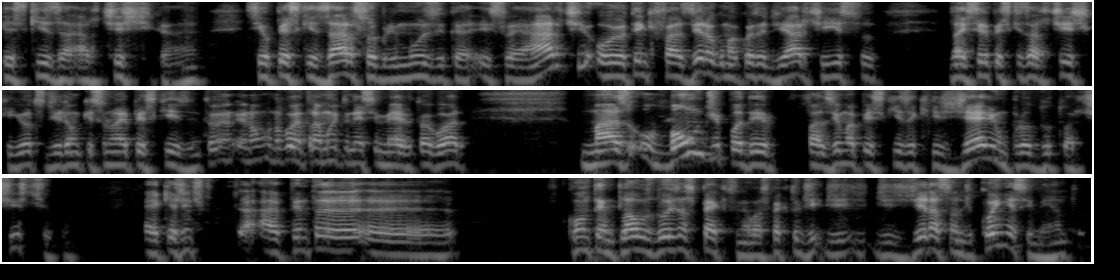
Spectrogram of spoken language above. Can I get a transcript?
pesquisa artística. Né? Se eu pesquisar sobre música, isso é arte, ou eu tenho que fazer alguma coisa de arte e isso vai ser pesquisa artística, e outros dirão que isso não é pesquisa. Então, eu não, não vou entrar muito nesse mérito agora, mas o bom de poder fazer uma pesquisa que gere um produto artístico é que a gente tenta uh, contemplar os dois aspectos, né? o aspecto de, de, de, geração de conhecimento,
